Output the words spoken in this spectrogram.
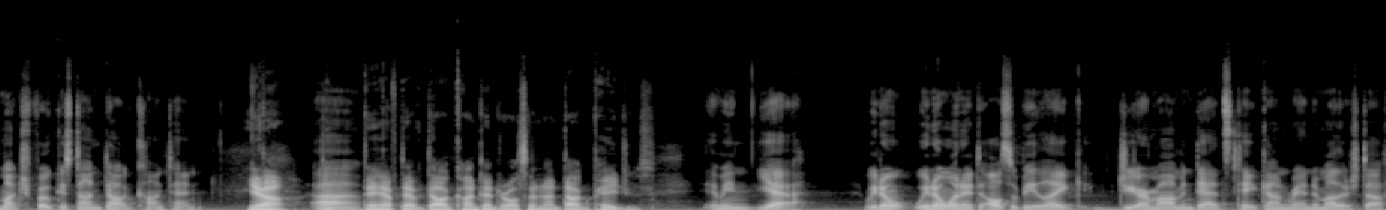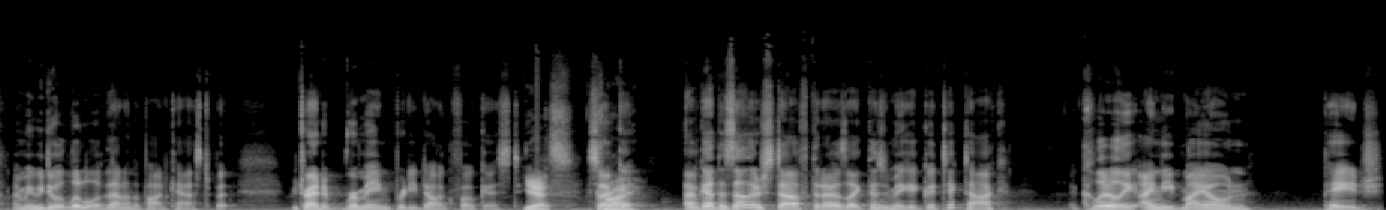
much focused on dog content. Yeah. Uh, they have to have dog content or also not dog pages. I mean, yeah, we don't we don't want it to also be like gr mom and dad's take on random other stuff. I mean, we do a little of that on the podcast, but we try to remain pretty dog focused. Yes. So I've got, I've got this other stuff that I was like, this would make a good TikTok. Clearly, I need my own page,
